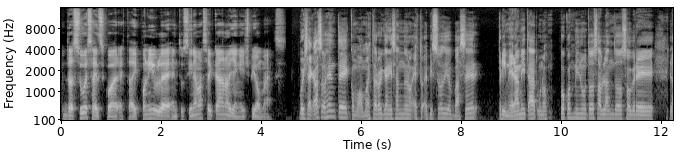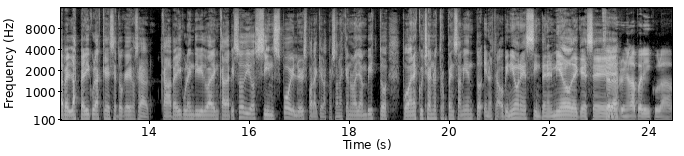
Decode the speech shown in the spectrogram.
The Suicide Squad está disponible en tu cine más cercano y en HBO Max. Por si acaso, gente, como vamos a estar organizándonos estos episodios, va a ser primera mitad, unos pocos minutos hablando sobre las películas que se toque, o sea, cada película individual en cada episodio, sin spoilers, para que las personas que no lo hayan visto puedan escuchar nuestros pensamientos y nuestras opiniones sin tener miedo de que se... Se les arruine la película.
